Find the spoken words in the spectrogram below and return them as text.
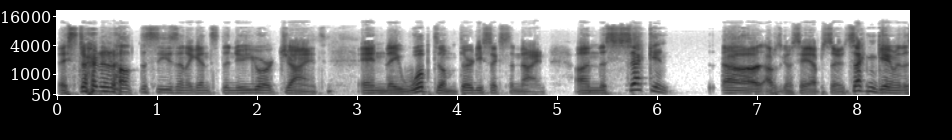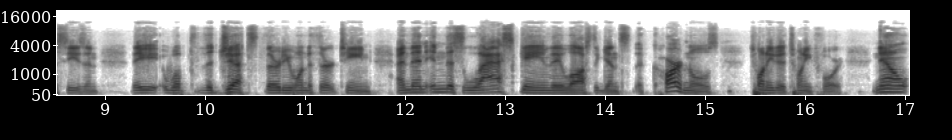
They started off the season against the New York Giants, and they whooped them 36 to 9. On the second, uh, I was going to say episode, second game of the season, they whooped the Jets 31 to 13. And then in this last game, they lost against the Cardinals 20 to 24. Now,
